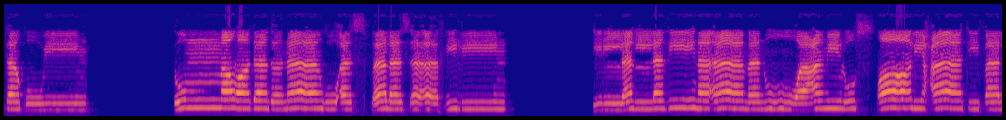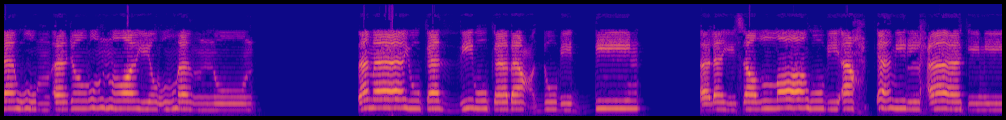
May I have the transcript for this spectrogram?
تقويم ثم رددناه أسفل سافلين. إلا الذين آمنوا وعملوا الصالحات فلهم أجر غير ممنون. فما يكذبك بعد بالدين. أليس الله بأحكم الحاكمين؟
